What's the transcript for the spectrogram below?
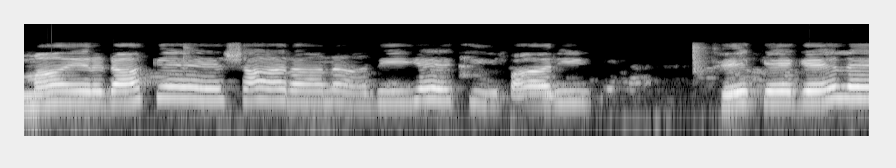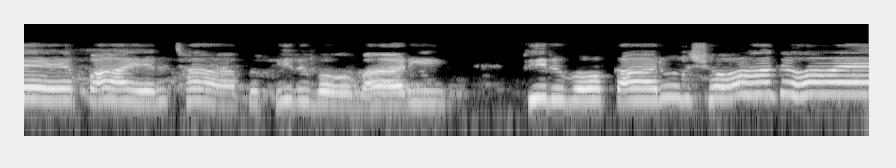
মায়ের ডাকে সারা না দিয়ে কি পারি? থেকে গেলে পায়ের ছাপ ফিরবো বাড়ি, ফিরবো কারুর সোহাগ হয়ে।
